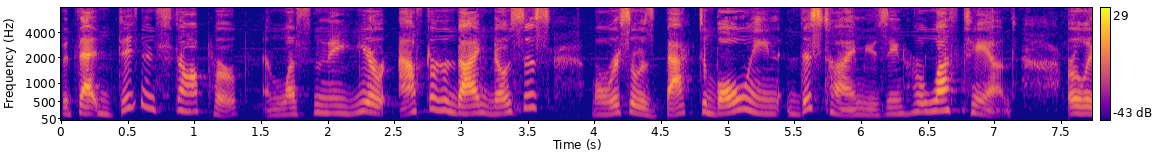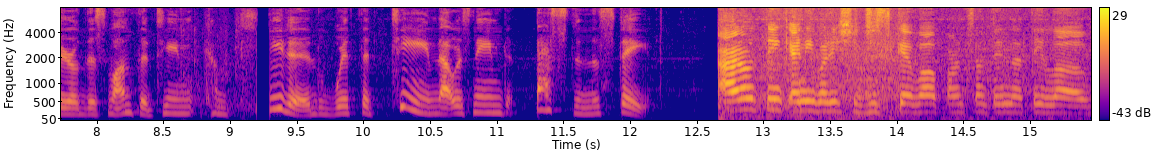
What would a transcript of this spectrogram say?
but that didn't stop her. And less than a year after her diagnosis, Marisa was back to bowling, this time using her left hand. Earlier this month, the team competed with the team that was named best in the state. I don't think anybody should just give up on something that they love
